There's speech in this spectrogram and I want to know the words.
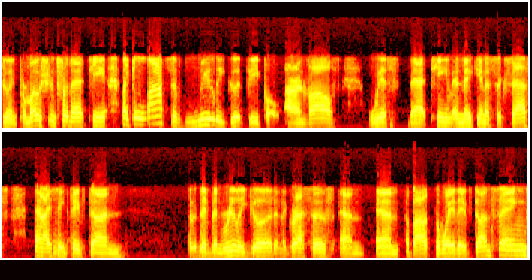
doing promotion for that team. Like lots of really good people are involved with that team and making a success. And i think they've done they've been really good and aggressive and and about the way they've done things.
